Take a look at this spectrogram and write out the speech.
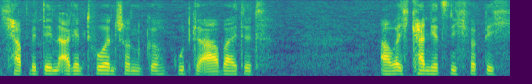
ich habe mit den Agenturen schon ge gut gearbeitet. Aber ich kann jetzt nicht wirklich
